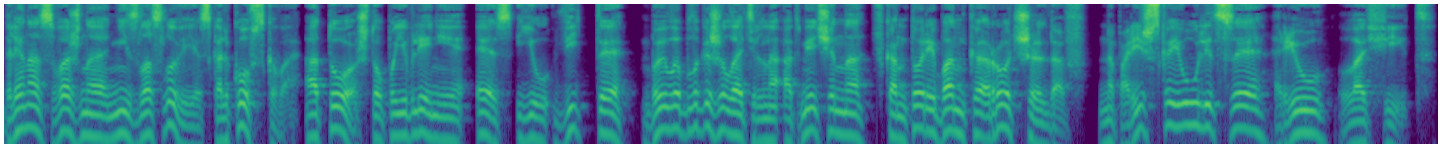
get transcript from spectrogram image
Для нас важно не злословие Скальковского, а то, что появление С.Ю. Витте было благожелательно отмечено в конторе банка Ротшильдов на Парижской улице Рю-Лафит.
